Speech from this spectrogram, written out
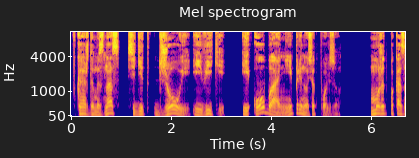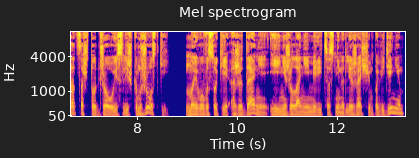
в каждом из нас сидит Джоуи и Вики, и оба они приносят пользу. Может показаться, что Джоуи слишком жесткий, но его высокие ожидания и нежелание мириться с ненадлежащим поведением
